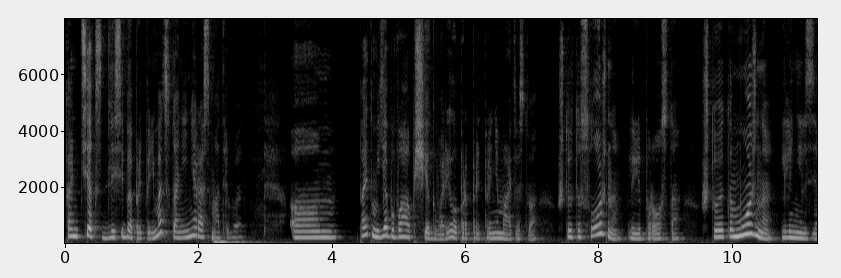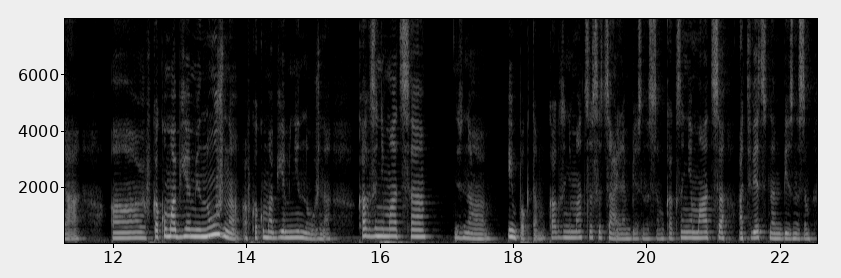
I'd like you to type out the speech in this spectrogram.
контекст для себя предпринимательства они не рассматривают. Поэтому я бы вообще говорила про предпринимательство, что это сложно или просто, что это можно или нельзя, а, в каком объеме нужно, а в каком объеме не нужно – как заниматься, не знаю, импактом, как заниматься социальным бизнесом, как заниматься ответственным бизнесом,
